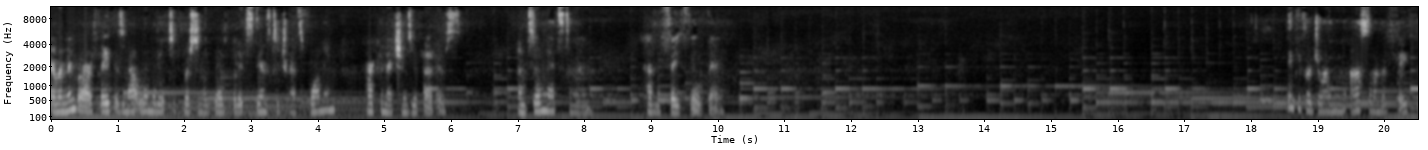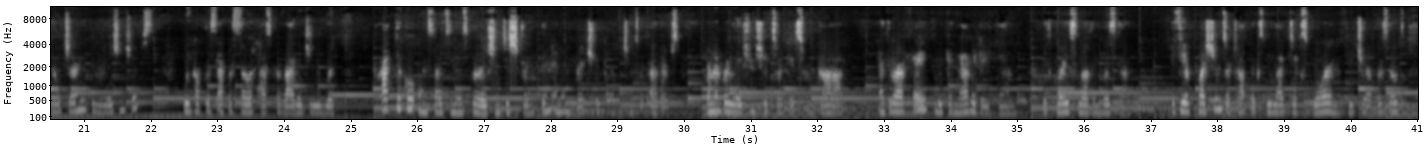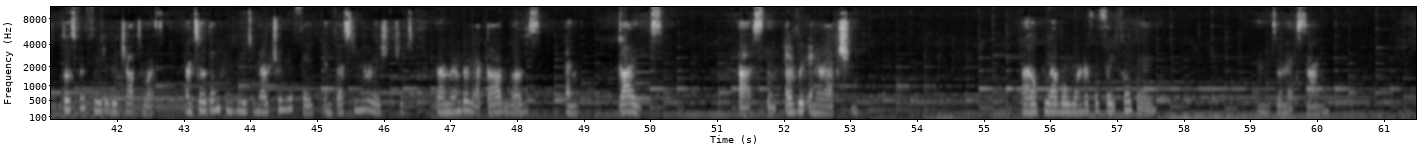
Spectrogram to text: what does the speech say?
And remember, our faith is not limited to personal growth, but extends to transforming our connections with others. Until next time, have a faith filled day. Thank you for joining us on the faith filled journey through relationships. We hope this episode has provided you with practical insights and inspiration to strengthen and enrich your connections with others. Remember, relationships are gifts from God, and through our faith, we can navigate them with grace, love, and wisdom. If you have questions or topics we'd like to explore in the future episodes, please feel free to reach out to us. Until then, continue to nurture your faith, invest in your relationships, and remember that God loves and guides us in every interaction. I hope you have a wonderful, faithful day. And until next time,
